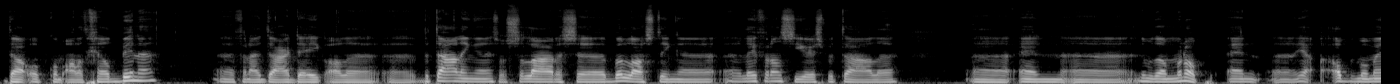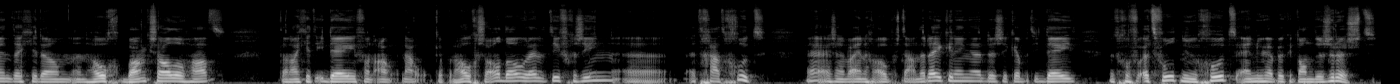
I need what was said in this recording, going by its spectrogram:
Daarop kwam al het geld binnen. Vanuit daar deed ik alle betalingen, zoals salarissen, belastingen, leveranciers betalen. en noem het dan maar op. En ja, op het moment dat je dan een hoog banksaldo had, dan had je het idee van, oh, nou, ik heb een hoog saldo relatief gezien. het gaat goed. Hè, er zijn weinig openstaande rekeningen, dus ik heb het idee het, het, voelt nu goed en nu heb ik het dan dus rust.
